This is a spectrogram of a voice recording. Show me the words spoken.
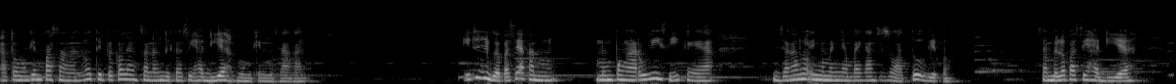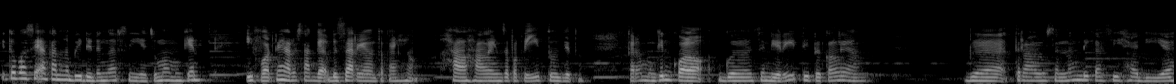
atau mungkin pasangan lo tipikal yang senang dikasih hadiah mungkin misalkan. Itu juga pasti akan mempengaruhi sih kayak misalkan lo ingin menyampaikan sesuatu gitu sambil lo kasih hadiah itu pasti akan lebih didengar sih ya. Cuma mungkin effortnya harus agak besar ya untuk hal-hal yang seperti itu gitu. Karena mungkin kalau gue sendiri tipikal yang gak terlalu seneng dikasih hadiah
